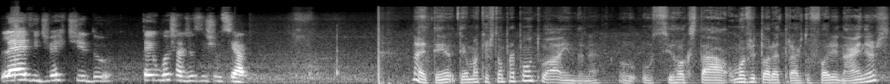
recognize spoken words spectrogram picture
leve, divertido. Tenho gostado de assistir o Seattle. Não, tem, tem uma questão para pontuar ainda, né? O, o Seahawks está uma vitória atrás do 49ers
